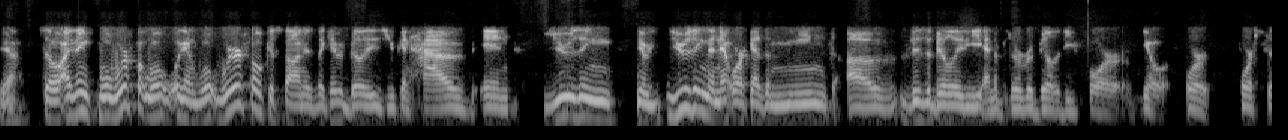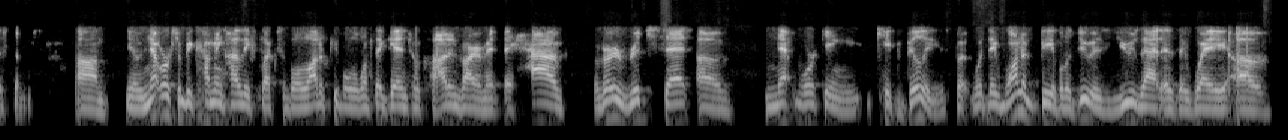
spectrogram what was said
Yeah. So I think what we're well, again what we're focused on is the capabilities you can have in using you know using the network as a means of visibility and observability for you know for for systems. Um, you know, networks are becoming highly flexible. A lot of people, once they get into a cloud environment, they have a very rich set of networking capabilities. But what they want to be able to do is use that as a way of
